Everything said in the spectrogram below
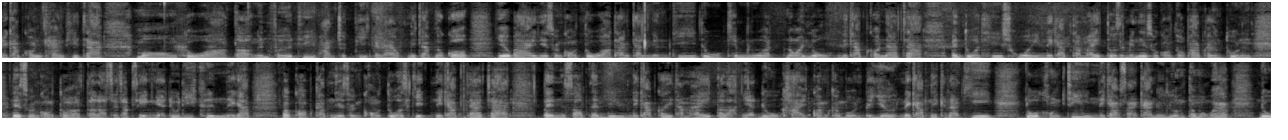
นะครับค่อนข้างที่จะมองตัวต่อเงินเฟ้อที่ผ่านจุด peak ไปแล้วนะครับแล้วก็นโยบายในส่วนของตัวทางการเงินที่ดูเข้มงวดน้อยลงนะครับก็น่าจะเป็นตัวที่ช่วยนะครับทำให้ตัว sentiment ในส่วนของตัวภาพการลงทุน ในส่วนของตัวตลาดสินทรัพย์เสี่ยงเนี่ยดูดีขึ้นนะครับประกอบกับในส่วนของตัวเศรษฐกิจนะครับน่าจะเป็น soft landing นะครับก็เลยทำให้ตลาดเนี่ยดูคลายความกังวลไปเยอะนะครับในขณะที่ตัวของจีนนะครับสถานการณ์โดยรวมต้องบอกว่าดู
